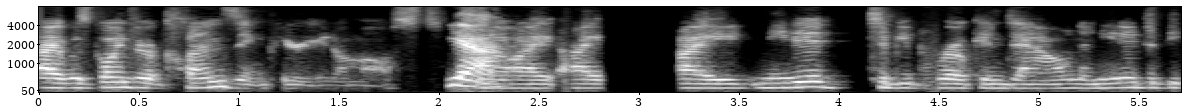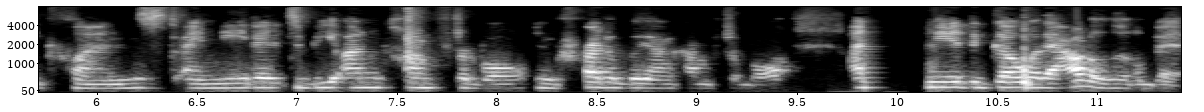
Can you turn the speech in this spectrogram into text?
I was going through a cleansing period almost. Yeah. You know, I, I I needed to be broken down. I needed to be cleansed. I needed to be uncomfortable, incredibly uncomfortable. I needed to go without a little bit.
